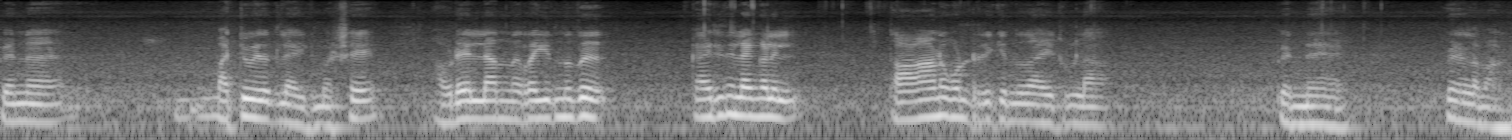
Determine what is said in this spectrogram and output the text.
പിന്നെ മറ്റു വിധത്തിലായിരിക്കും. പക്ഷേ അവിടെയെല്ലാം നിറയുന്നത് കരിനിലങ്ങളിൽ താണുകൊണ്ടിരിക്കുന്നതായിട്ടുള്ള പിന്നെ വെള്ളമാണ്.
